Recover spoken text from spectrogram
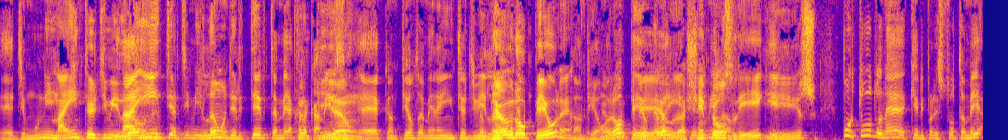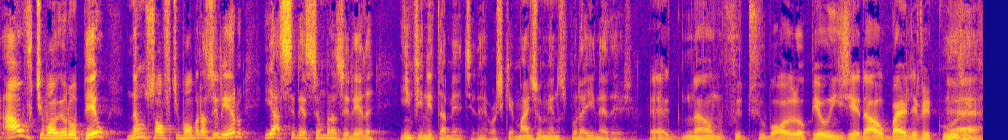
é, de Munique. Na Inter de Milão. Na né? Inter de Milão, onde ele teve também aquela campeão. camisa. É, campeão também na Inter de Milão. Campeão europeu, né? Campeão, campeão europeu, europeu pela Inter Champions League. Isso. Por tudo, né, que ele prestou também ao futebol europeu, não só ao futebol brasileiro e à seleção brasileira infinitamente, né? Eu acho que é mais ou menos por aí, né, Deja? É, não, futebol europeu em geral, Bayer Leverkusen, é.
